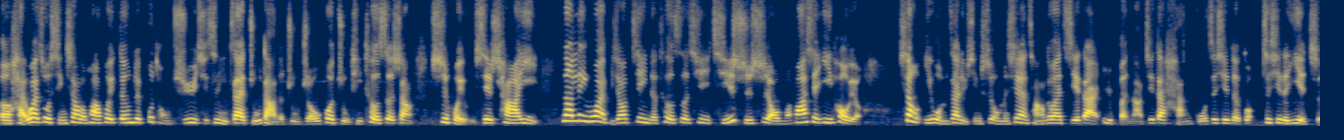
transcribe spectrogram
呃，海外做行销的话，会针对不同区域，其实你在主打的主轴或主题特色上是会有一些差异。那另外比较建议的特色，其其实是哦，我们发现以后有，像以我们在旅行社，我们现在常常都在接待日本啊，接待韩国这些的光这些的业者。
